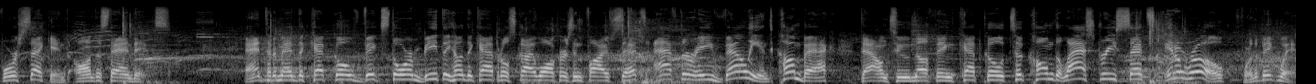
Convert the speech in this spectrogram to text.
for second on the standings. And to the men, the KEPCO Vixtorm beat the Hyundai Capital Skywalkers in five sets after a valiant comeback. Down to nothing, KEPCO took home the last three sets in a row for the big win.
